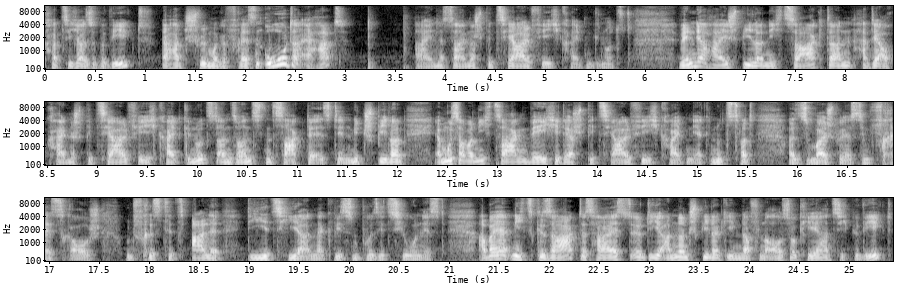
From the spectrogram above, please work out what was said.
hat sich also bewegt, er hat Schwimmer gefressen oder er hat eine seiner Spezialfähigkeiten genutzt. Wenn der High-Spieler nichts sagt, dann hat er auch keine Spezialfähigkeit genutzt. Ansonsten sagt er es den Mitspielern. Er muss aber nicht sagen, welche der Spezialfähigkeiten er genutzt hat. Also zum Beispiel erst den Fressrausch und frisst jetzt alle, die jetzt hier an einer gewissen Position ist. Aber er hat nichts gesagt. Das heißt, äh, die anderen Spieler gehen davon aus, okay, er hat sich bewegt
